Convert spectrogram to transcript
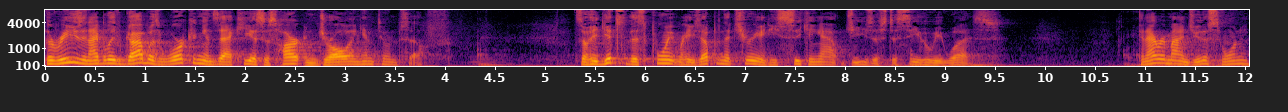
the reason, I believe God was working in Zacchaeus' heart and drawing him to himself. So he gets to this point where he's up in the tree and he's seeking out Jesus to see who he was. Can I remind you this morning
